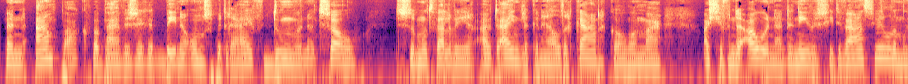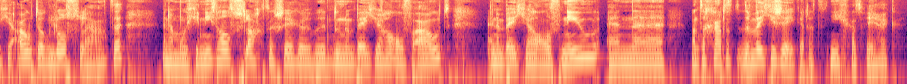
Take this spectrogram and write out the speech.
een aanpak waarbij we zeggen binnen ons bedrijf doen we het zo. Dus er moet wel weer uiteindelijk een helder kader komen. Maar als je van de oude naar de nieuwe situatie wil, dan moet je oud ook loslaten. En dan moet je niet halfslachtig zeggen, we doen een beetje half oud en een beetje half nieuw. En, uh, want dan, gaat het, dan weet je zeker dat het niet gaat werken.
